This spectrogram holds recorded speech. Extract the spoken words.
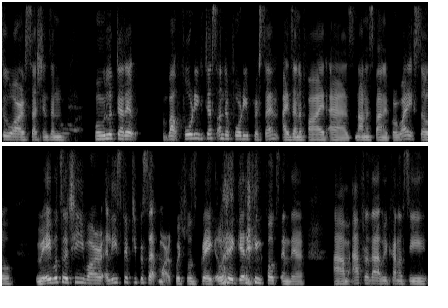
to our sessions? And when we looked at it, about 40, just under 40% identified as non-Hispanic or white. So we were able to achieve our at least 50% mark, which was great, like getting folks in there. Um, after that, we kind of see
